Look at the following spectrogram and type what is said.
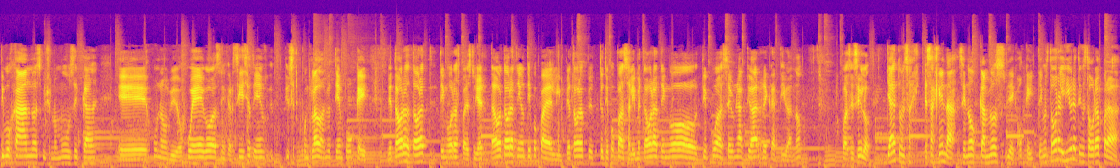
dibujando, escuchando música, eh, jugando videojuegos, ejercicio, tener ese tiempo controlado tiempo, ok, de tal hora a tal hora tengo horas para estudiar, de tal hora a tal hora tengo tiempo para limpiar, de tal hora tengo tiempo para salirme, de tal hora tengo tiempo para hacer una actividad recreativa, ¿no? Por así decirlo. Ya entonces esa, esa agenda, haciendo cambios de, ok, tengo esta hora libre, tengo esta hora para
